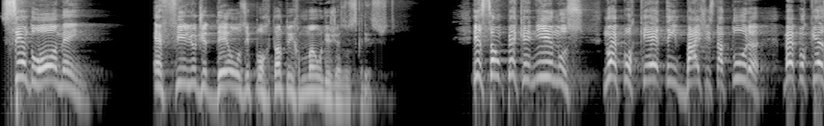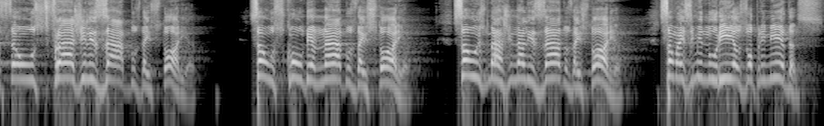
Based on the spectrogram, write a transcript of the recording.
sendo homem, é filho de Deus e, portanto, irmão de Jesus Cristo. E são pequeninos, não é porque têm baixa estatura, mas é porque são os fragilizados da história são os condenados da história, são os marginalizados da história, são as minorias oprimidas.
